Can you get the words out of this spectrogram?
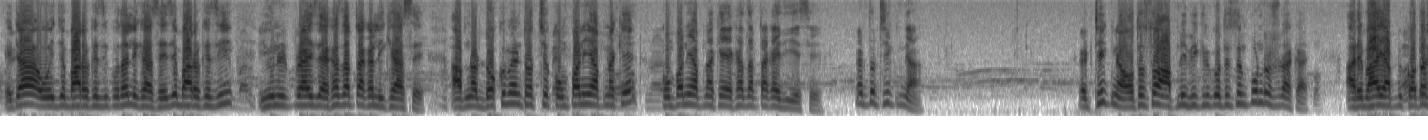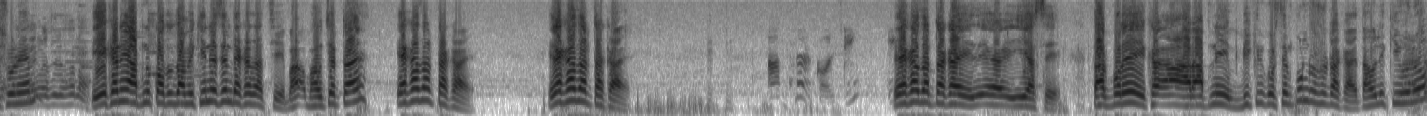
এটা ওই যে বারো কেজি কোথায় লিখা আছে? এই যে বারো কেজি ইউনিট প্রাইস এক হাজার টাকা লিখে আছে। আপনার ডকুমেন্ট হচ্ছে কোম্পানি আপনাকে কোম্পানি আপনাকে এক হাজার টাকায় দিয়েছে। এটা তো ঠিক না। ঠিক না অথচ আপনি বিক্রি করতেছেন পনেরোশো টাকায়। আরে ভাই আপনি কথা শুনেন। এখানে আপনি কত দামে কিনেছেন দেখা যাচ্ছে। ভাউচারটায় এক হাজার টাকায়। এক হাজার টাকায়। এক হাজার টাকায় ই আছে। তারপরে আর আপনি বিক্রি করছেন পনেরোশো টাকায়, তাহলে কি হলো?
